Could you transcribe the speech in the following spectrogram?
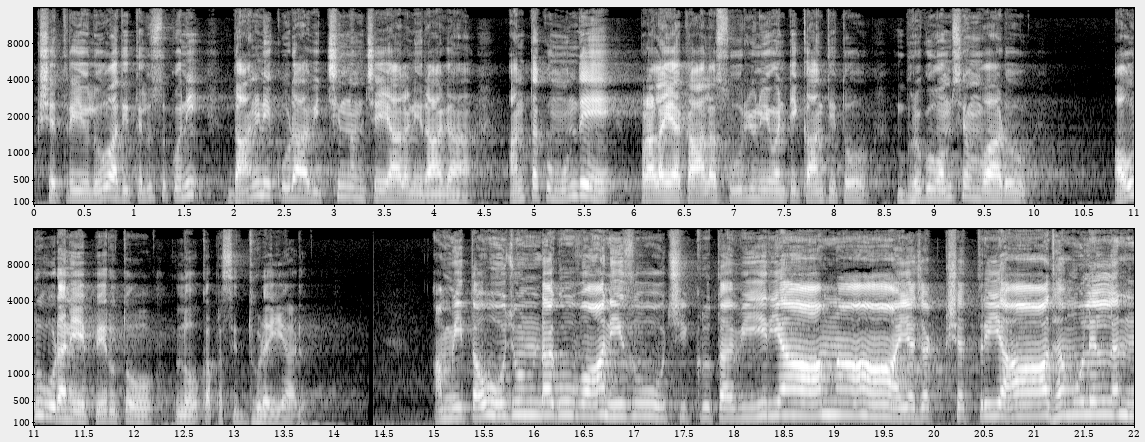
క్షత్రియులు అది తెలుసుకొని దానిని కూడా విచ్ఛిన్నం చేయాలని రాగా అంతకు ముందే ప్రళయకాల సూర్యుని వంటి కాంతితో భృగువంశం వాడు ఔరువుడనే పేరుతో లోక ప్రసిద్ధుడయ్యాడు అమితౌజుండగు వాణిజూచి కృత వీర్యామ్నాయజక్షత్రియాధములెల్లన్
